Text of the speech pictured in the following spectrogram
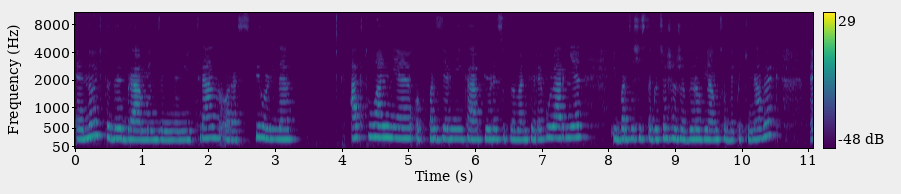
E, No i wtedy brałam m.in. tran oraz spirulinę. Aktualnie od października biorę suplementy regularnie i bardzo się z tego cieszę, że wyrobiłam sobie taki nawyk. E,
